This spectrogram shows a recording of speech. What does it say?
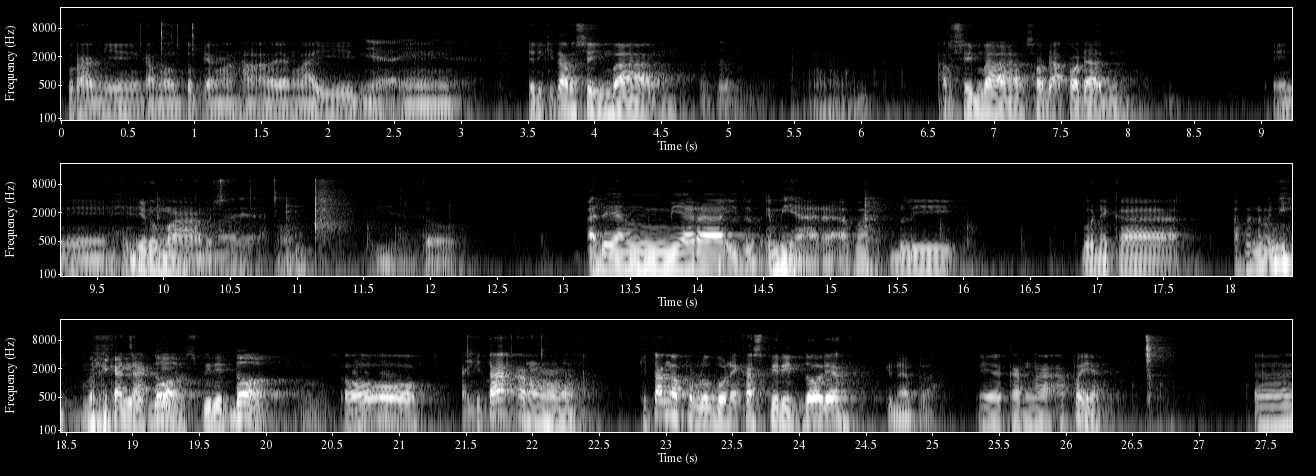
kurangin karena untuk yang hal-hal yang lain. Iya, iya, Hmm. Jadi kita harus seimbang, betul betul harus seimbang sodako dan ini di rumah harus. oh, ya. Iya. Tuh. Ada yang miara itu? Eh miara apa? Beli boneka apa namanya? Boneka spirit caki. doll, spirit doll. Oh, kita eh, kita nggak perlu boneka spirit doll ya. Kenapa? Ya karena apa ya? Eh,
